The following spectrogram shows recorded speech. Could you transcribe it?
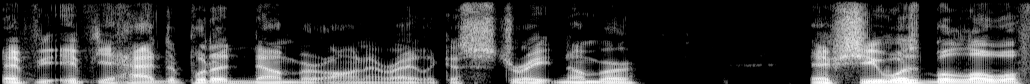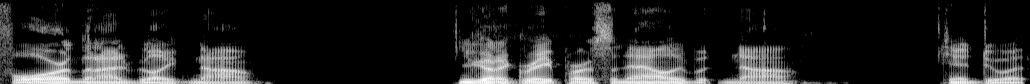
if you, if you had to put a number on it, right, like a straight number, if she was below a four, then I'd be like, nah, you got a great personality, but nah, can't do it.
